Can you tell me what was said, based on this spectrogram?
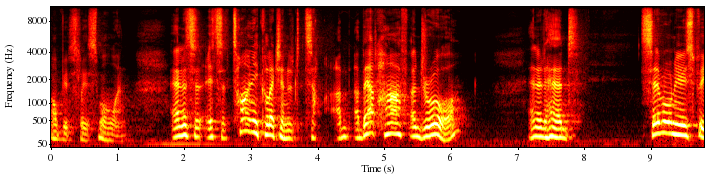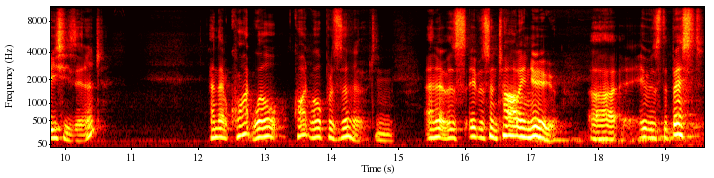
obviously a small one, and it's a, it's a tiny collection. It's a, about half a drawer, and it had several new species in it, and they were quite well quite well preserved. Mm. And it was it was entirely new. Uh, it was the best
